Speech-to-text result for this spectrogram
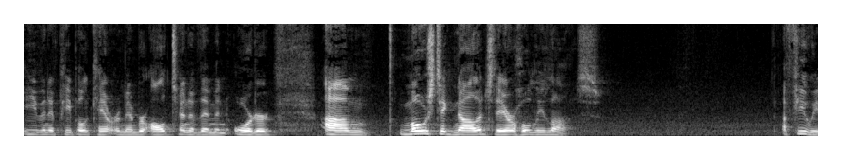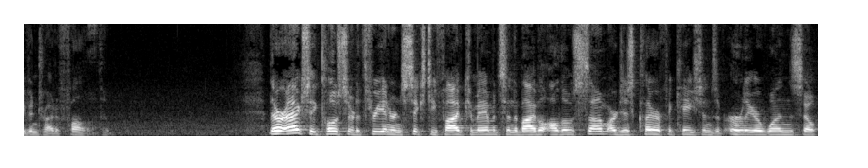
even if people can't remember all 10 of them in order. Um, most acknowledge they are holy laws. A few even try to follow them. There are actually closer to 365 commandments in the Bible, although some are just clarifications of earlier ones, so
